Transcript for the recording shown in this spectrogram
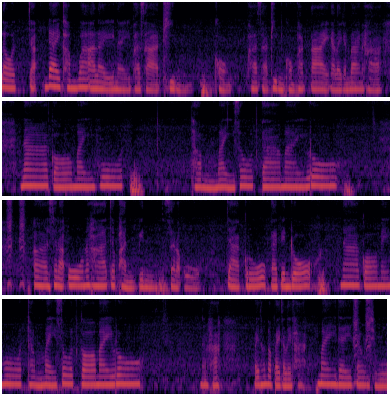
เราจะได้คำว่าอะไรในภาษาถิ่นของภาษาถิ่นของภาคใต้อะไรกันบ้างนะคะ หน้าก็ไม่โหดทำไม่โซดกาไม่โร สระอูนะคะจะผันเป็นสระโอ จากรู้กลายเป็นโรหน้าก็ไม่โหดทำไม่โซดก็ไม่โรนะคะ ไปท่อนต่อไปกันเลยค่ะ ไม่ได้เจ้าชู้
